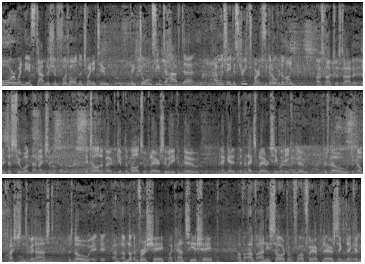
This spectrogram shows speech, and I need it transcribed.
or when they establish a foothold in 22, they don't seem to have the, I would say, the street smarts to get over the line. Oh, it's not just that; they're just too one-dimensional. It's all about give the ball to a player, see what he can do, and then get it to the next player and see what he can do. There's no, there's no questions being asked. There's no. It, it, I'm, I'm looking for a shape. I can't see a shape of, of any sort of, of where players think they can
